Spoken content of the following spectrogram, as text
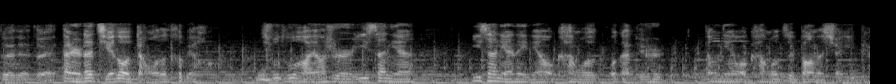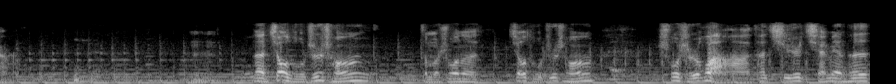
对对对，但是他节奏掌握的特别好。囚徒好像是一三年，一三年那年我看过，我感觉是当年我看过最棒的悬疑片了。嗯，那焦土之城怎么说呢？焦土之城，说实话啊，它其实前面它。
